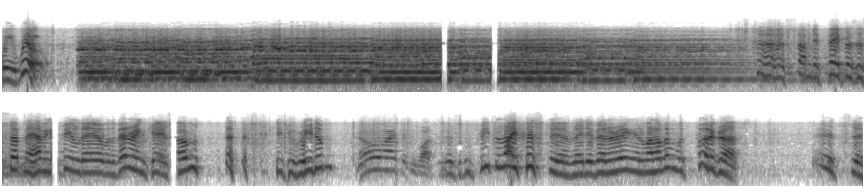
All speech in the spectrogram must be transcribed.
we will. Sunday papers are certainly having a field day over the Vennering case, Holmes. Did you read them? No, I didn't, Watson. There's a complete life history of Lady Vennering in one of them with photographs. It's uh,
